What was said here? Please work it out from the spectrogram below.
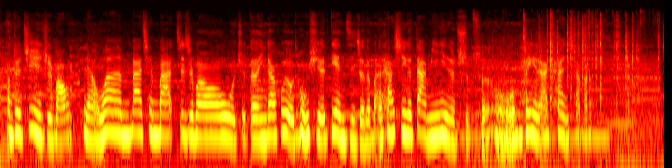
啊，对，这一只包两万八千八，这只包我觉得应该会有同学惦记着的吧？它是一个大 mini 的尺寸，我背给大家看一下吧。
